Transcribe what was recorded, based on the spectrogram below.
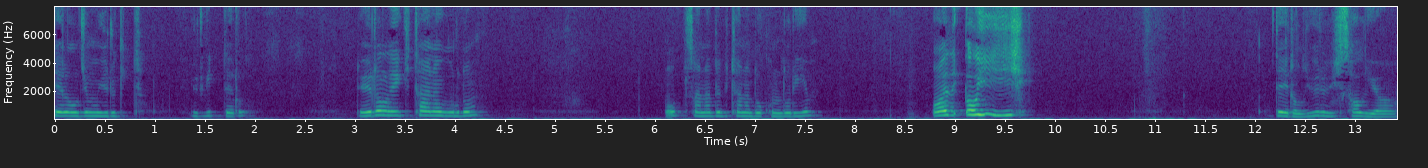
Daryl'cım yürü git. Yürü git Daryl. Daryl'a iki tane vurdum. Hop sana da bir tane dokundurayım. Ay. ay. Daryl yürü sal ya.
